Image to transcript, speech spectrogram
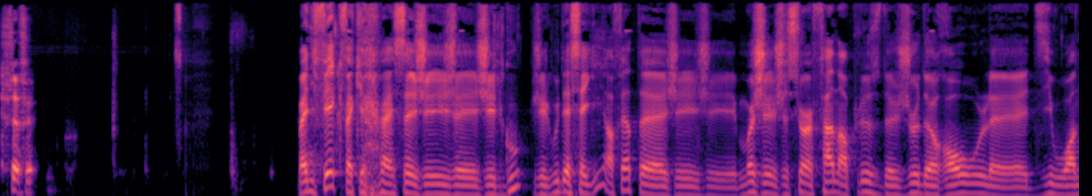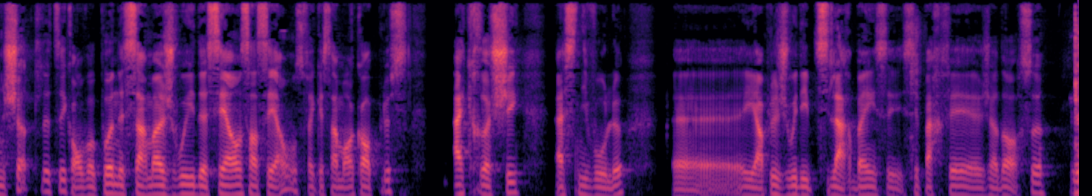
tout à fait. Magnifique, fait que ben, j'ai le goût, j'ai le goût d'essayer. En fait, euh, j'ai moi je, suis un fan en plus de jeux de rôle euh, dit one shot, là, qu'on va pas nécessairement jouer de séance en séance, fait que ça m'a encore plus accroché à ce niveau-là. Euh, et en plus jouer des petits larbins, c'est parfait, j'adore ça.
